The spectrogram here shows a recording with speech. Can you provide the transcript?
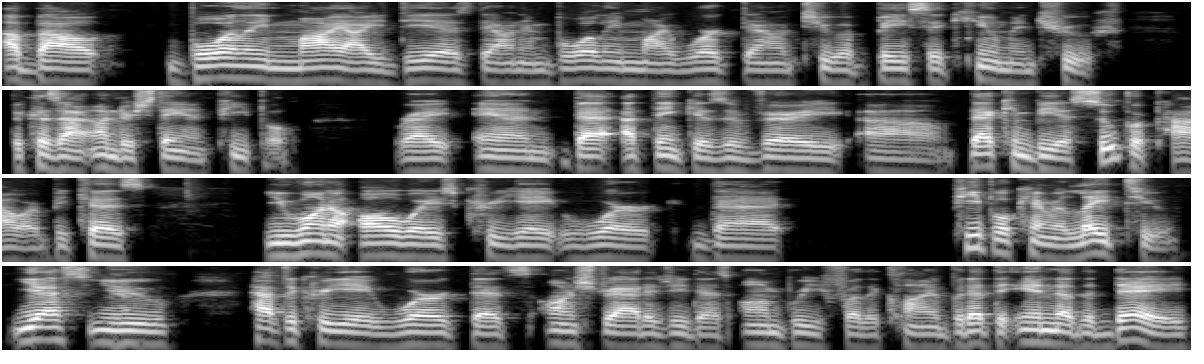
about boiling my ideas down and boiling my work down to a basic human truth because I understand people, right? And that I think is a very um, that can be a superpower because you want to always create work that people can relate to. Yes, you yeah. have to create work that's on strategy, that's on brief for the client, but at the end of the day,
